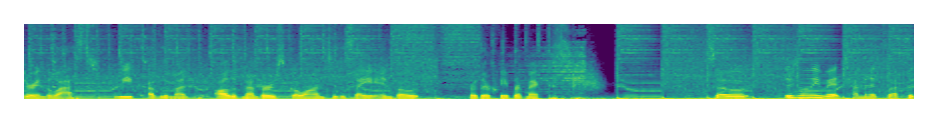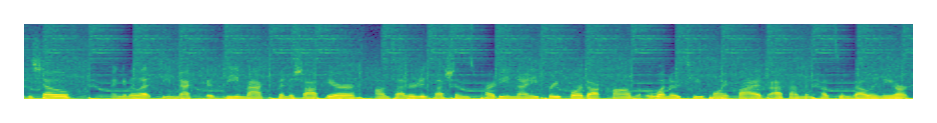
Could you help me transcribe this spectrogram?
during the last week of the month all the members go on to the site and vote for their favorite mix. So there's only about 10 minutes left of the show. I'm going to let DmaC, DmaC finish off here on Saturday Sessions, party934.com, 102.5 FM in Hudson Valley, New York.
